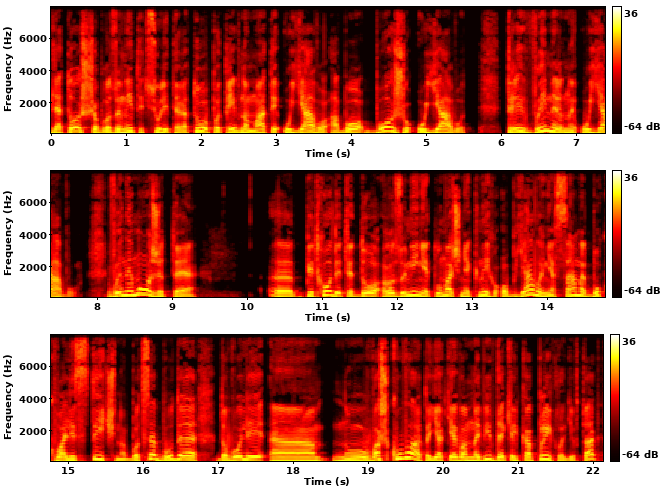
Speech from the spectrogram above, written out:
Для того, щоб розуміти цю літературу, потрібно мати уяву або Божу уяву, тривимірну уяву. Ви не можете підходити до розуміння і тлумачення книг об'явлення саме буквалістично, бо це буде доволі е, ну, важкувато, як я вам навів декілька прикладів. так?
